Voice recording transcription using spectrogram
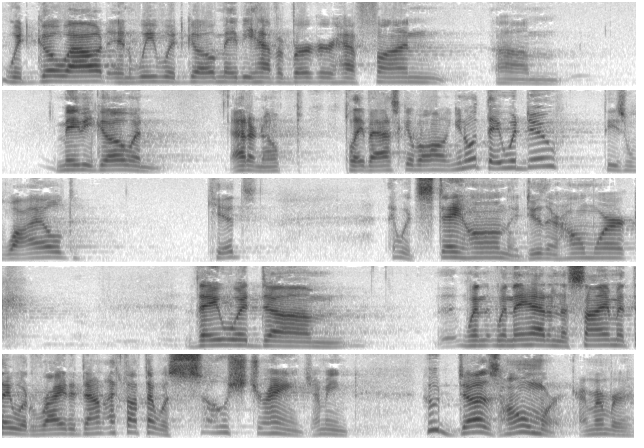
would go out and we would go maybe have a burger, have fun, um, maybe go and, I don't know, play basketball, you know what they would do? These wild kids? They would stay home, they'd do their homework. They would, um, when, when they had an assignment, they would write it down. I thought that was so strange. I mean, who does homework? I remember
